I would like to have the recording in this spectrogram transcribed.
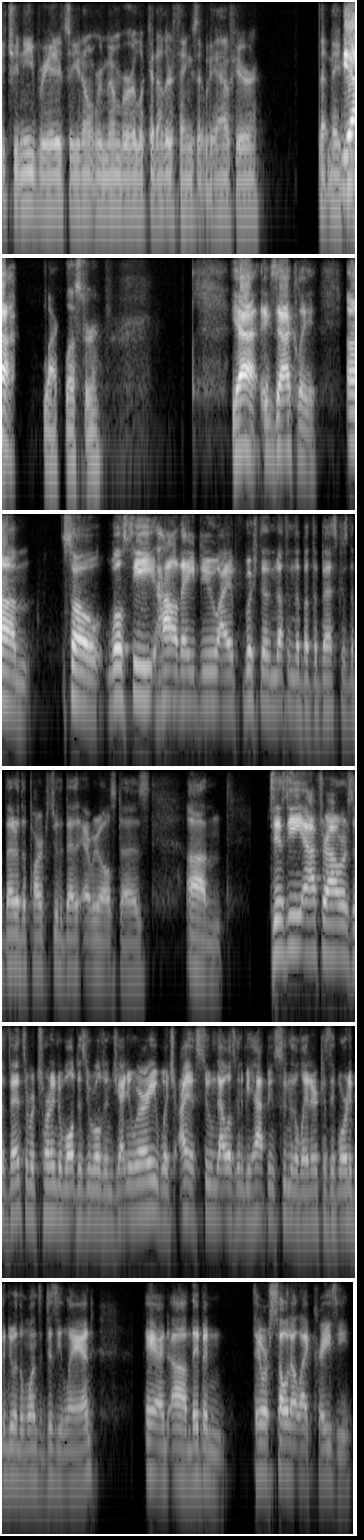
Get you inebriated so you don't remember or look at other things that we have here that may be yeah, lackluster. yeah, exactly. Um, so we'll see how they do. I wish them nothing but the best because the better the parks do, the better everyone else does. Um, Disney After Hours events are returning to Walt Disney World in January, which I assumed that was going to be happening sooner than later because they've already been doing the ones at Disneyland, and um, they've been they were selling out like crazy.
